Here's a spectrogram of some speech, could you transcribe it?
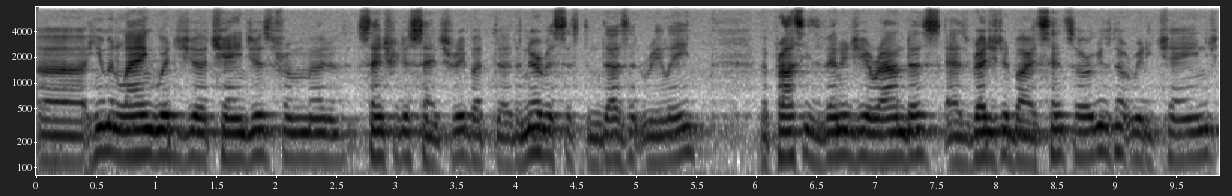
Uh, human language uh, changes from uh, century to century, but the nervous system doesn't really. The processes of energy around us, as registered by our sense organs, don't really change.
